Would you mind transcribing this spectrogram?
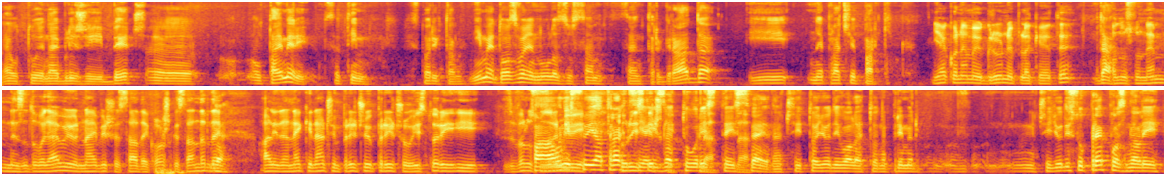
evo tu je najbliži Beč, e, oldtimeri sa tim historik tamo, njima je dozvoljen ulaz u sam centar grada i ne plaćaju parking. Iako nemaju grune plakete, Da. odnosno ne, ne zadovoljavaju najviše sada ekološke standarde, Da. ali na neki način pričaju priču o istoriji i vrlo su Pa oni zanimljivi su i atrakcija i turistički. za turiste Da, i da. sve. Znači, to ljudi vole to, na primjer, znači, ljudi su prepoznali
